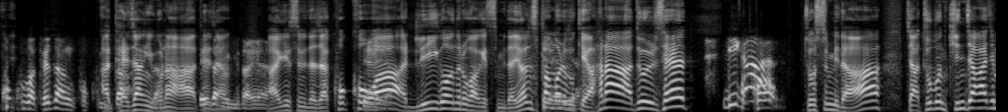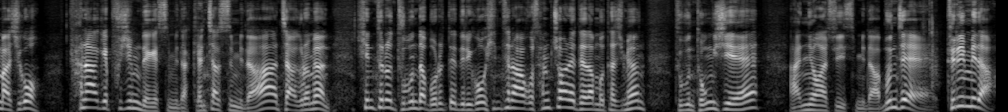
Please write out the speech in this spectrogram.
코코가 대장 코코입니다. 아, 대장이구나. 아, 대장. 대장입니다. 예. 알겠습니다. 자, 코코와 리건으로 가겠습니다. 연습 한번 예, 예. 해볼게요. 하나, 둘, 셋. 리건. 좋습니다. 자, 두 분 긴장하지 마시고 편하게 푸시면 되겠습니다. 괜찮습니다. 자, 그러면 힌트는 두 분 다 모를 때 드리고 힌트나 하고 3초 안에 대답 못 하시면 두 분 동시에 안녕할 수 있습니다. 문제 드립니다.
